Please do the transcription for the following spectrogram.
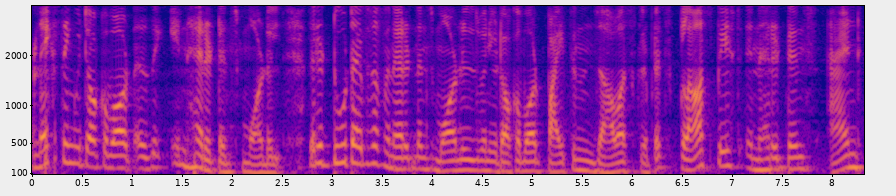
next thing we talk about is the inheritance model. There are two types of inheritance models when you talk about Python and JavaScript. It's class-based inheritance and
